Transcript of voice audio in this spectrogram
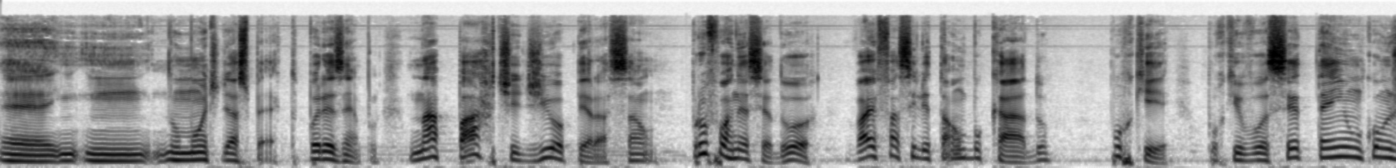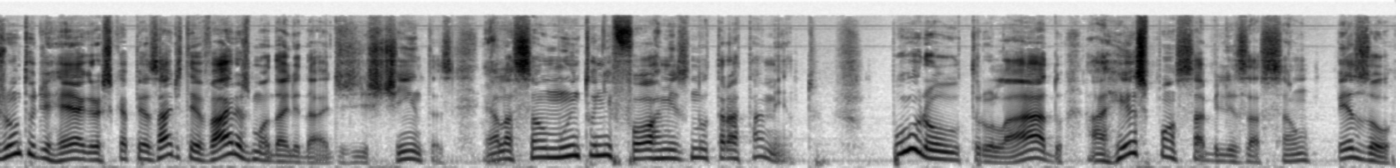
é, em, em num monte de aspecto. Por exemplo, na parte de operação, para o fornecedor, vai facilitar um bocado. Por quê? Porque você tem um conjunto de regras que, apesar de ter várias modalidades distintas, elas são muito uniformes no tratamento. Por outro lado, a responsabilização pesou.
